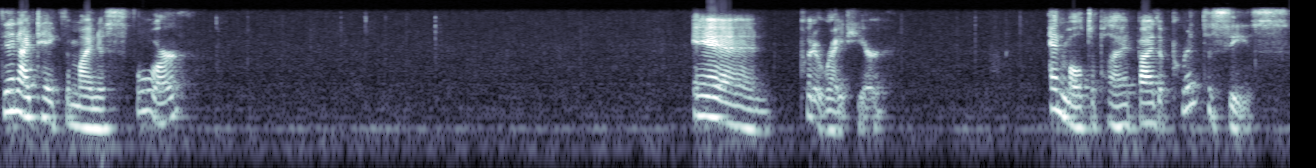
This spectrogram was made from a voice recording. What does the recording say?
Then I take the minus 4 and put it right here and multiply it by the parentheses.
